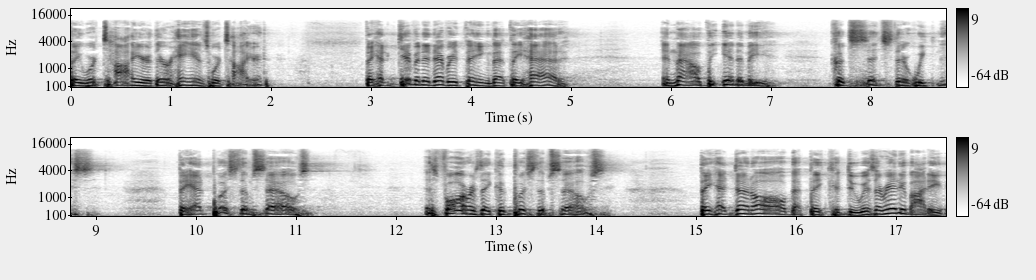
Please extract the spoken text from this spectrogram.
they were tired, their hands were tired. They had given it everything that they had. And now the enemy could sense their weakness. They had pushed themselves as far as they could push themselves. They had done all that they could do. Is there anybody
